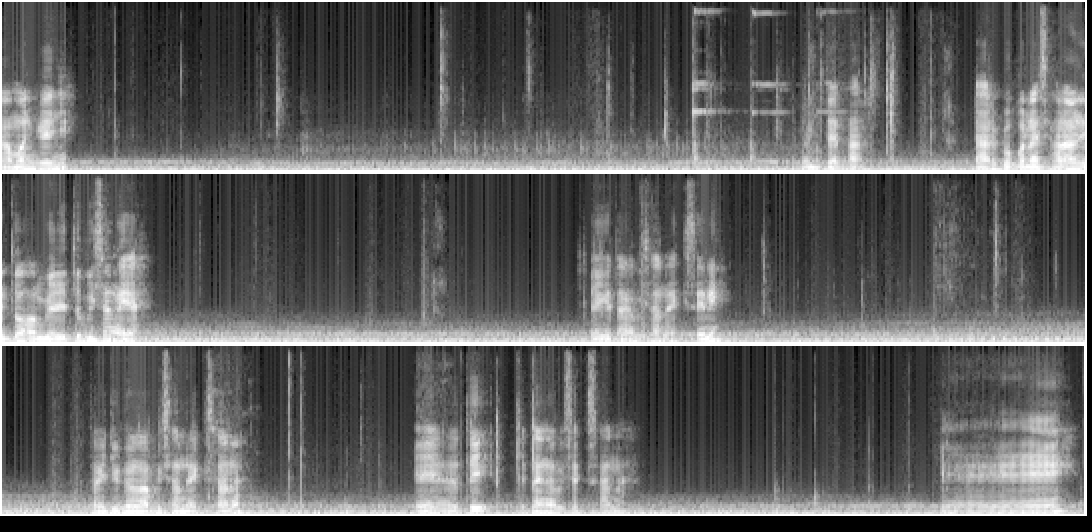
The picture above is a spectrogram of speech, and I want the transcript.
aman kayaknya. Oh, bentar. Nah, gue penasaran itu ambil itu bisa nggak ya? Oke, kita nggak bisa naik sini. Kita juga nggak bisa naik sana. Oke, nanti kita nggak bisa ke sana. Oke.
